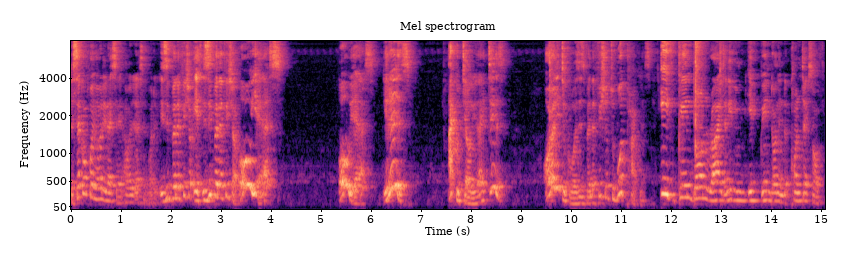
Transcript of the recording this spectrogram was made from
the second point? What did I say? What did I say? What did, is it beneficial? Yes. Is it beneficial? Oh yes. Oh yes, it is. I could tell you that it is. oral intercourse is beneficial to both partners if being done right and even if being done in the context of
